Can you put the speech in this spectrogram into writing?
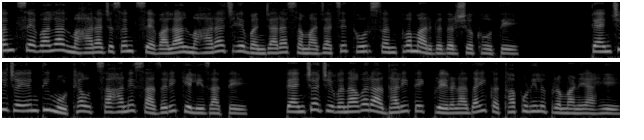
संत सेवालाल महाराज संत सेवालाल महाराज हे बंजारा समाजाचे थोर संत व मार्गदर्शक होते. त्यांची जयंती मोठ्या उत्साहाने साजरी केली जाते. त्यांच्या जीवनावर आधारित एक प्रेरणादायी कथा पुढीलप्रमाणे आहे.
